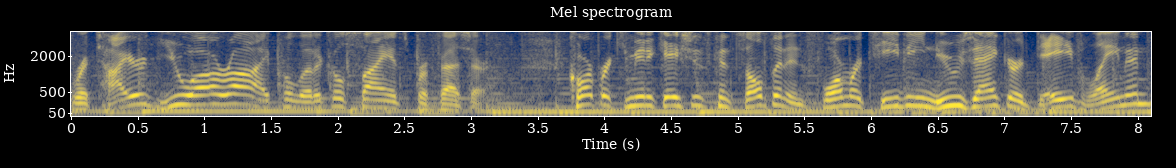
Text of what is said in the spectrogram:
retired URI political science professor, corporate communications consultant and former TV news anchor Dave Layman,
